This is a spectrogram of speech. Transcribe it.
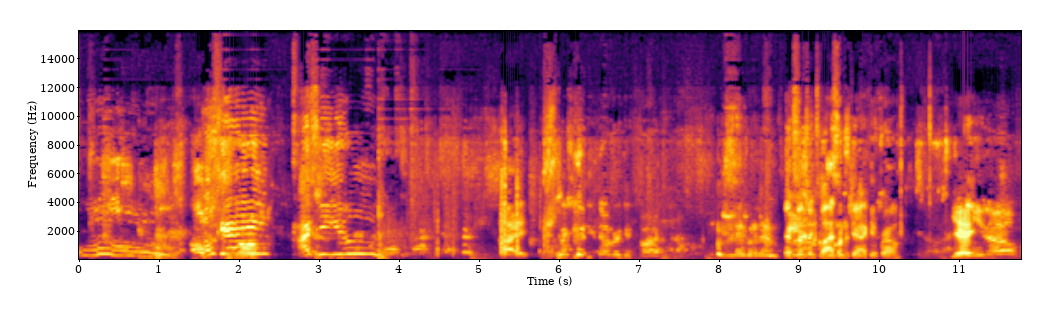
Ooh. Oh, okay. I see you. I Wish you kicked over a guitar. You made one of them. That's such a classic jacket, bro. yeah, you know.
